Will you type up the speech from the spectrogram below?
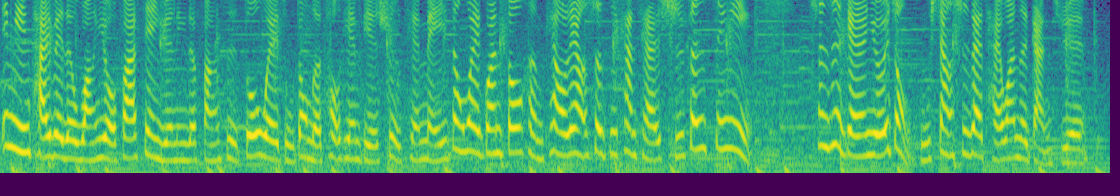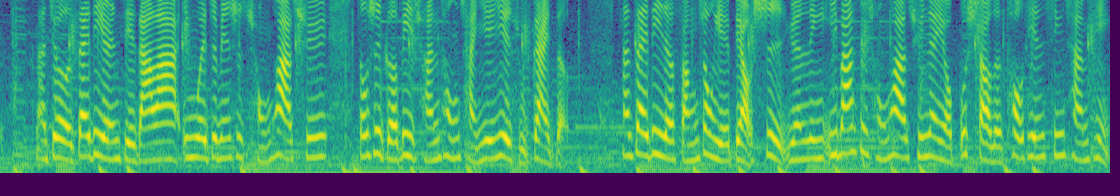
一名台北的网友发现园林的房子多为独栋的透天别墅，且每一栋外观都很漂亮，设计看起来十分新颖，甚至给人有一种不像是在台湾的感觉。那就有在地人解答啦，因为这边是重划区，都是隔壁传统产业业主盖的。那在地的房仲也表示，园林一八四从化区内有不少的透天新产品，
